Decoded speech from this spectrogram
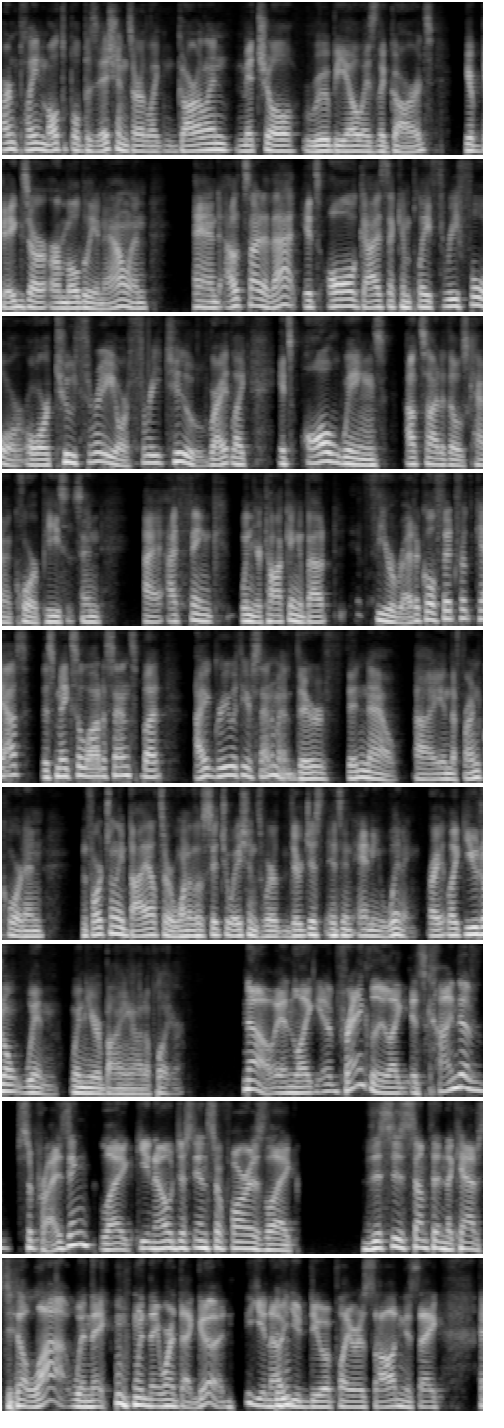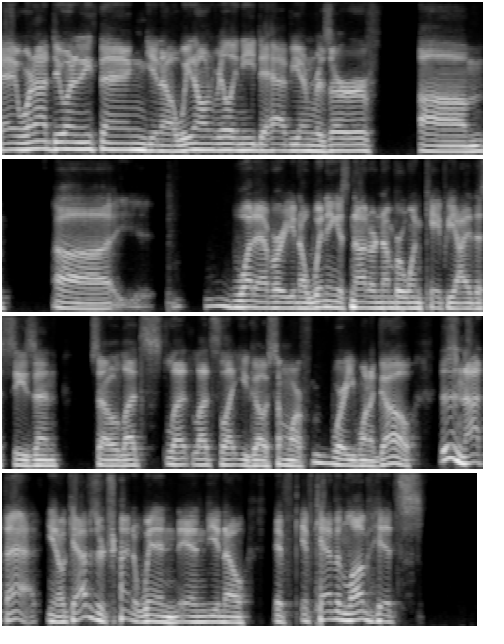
aren't playing multiple positions are like Garland, Mitchell, Rubio as the guards. Your bigs are, are Mobley and Allen. And outside of that, it's all guys that can play 3 4 or 2 3 or 3 2, right? Like it's all wings outside of those kind of core pieces. And I, I think when you're talking about theoretical fit for the Cavs, this makes a lot of sense. But I agree with your sentiment. They're thin now uh, in the front court. And unfortunately, buyouts are one of those situations where there just isn't any winning, right? Like you don't win when you're buying out a player. No, and like eh, frankly, like it's kind of surprising. Like, you know, just insofar as like this is something the Cavs did a lot when they when they weren't that good. You know, mm-hmm. you do a player assault and you say, Hey, we're not doing anything, you know, we don't really need to have you in reserve. Um uh whatever, you know, winning is not our number one KPI this season. So let's let let's let you go somewhere where you want to go. This is not that. You know, Cavs are trying to win, and you know if if Kevin Love hits,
